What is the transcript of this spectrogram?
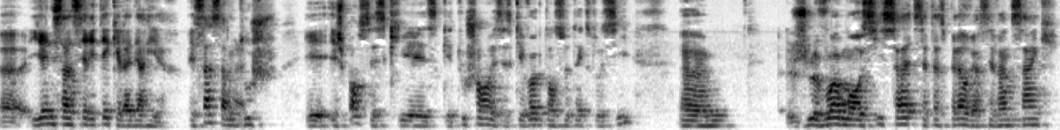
Euh, il y a une sincérité qui est là derrière. Et ça, ça me touche. Et, et, je pense c'est ce qui est ce qui est touchant et c'est ce qu'évoque dans ce texte aussi. Euh, je le vois moi aussi ça, cet aspect-là au verset 25,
